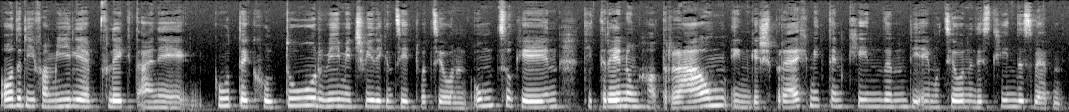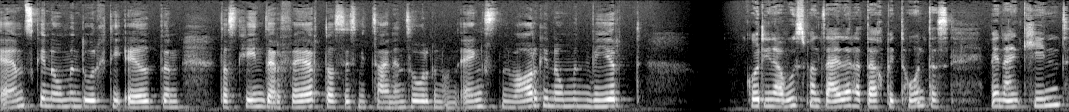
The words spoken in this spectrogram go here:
Oder die Familie pflegt eine gute Kultur, wie mit schwierigen Situationen umzugehen. Die Trennung hat Raum im Gespräch mit den Kindern. Die Emotionen des Kindes werden ernst genommen durch die Eltern. das Kind erfährt, dass es mit seinen Sorgen und Ängsten wahrgenommen wird. Corinna Wussmann-Seiler hat auch betont, dass wenn ein Kind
